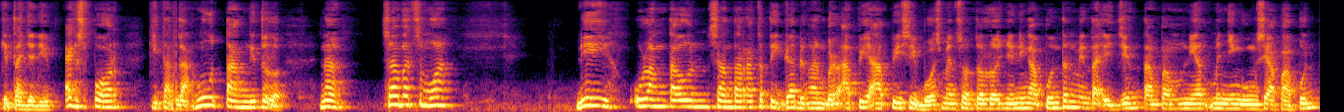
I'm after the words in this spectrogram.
kita jadi ekspor, kita nggak ngutang gitu loh. Nah, sahabat semua, di ulang tahun Santara ketiga dengan berapi-api si Bosman Sontoloyo ini ngapunten minta izin tanpa niat menyinggung siapa pun,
